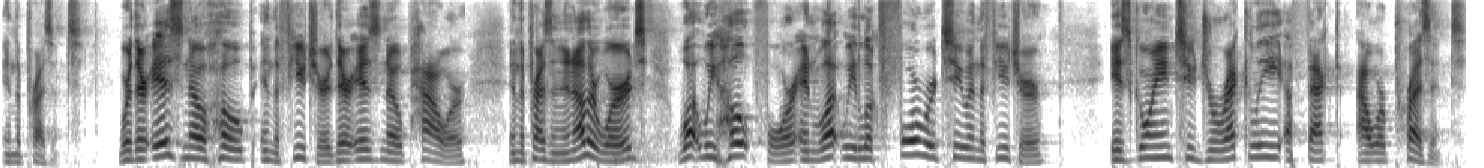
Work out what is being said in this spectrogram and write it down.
in the present. Where there is no hope in the future, there is no power in the present. In other words, what we hope for and what we look forward to in the future is going to directly affect our present.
